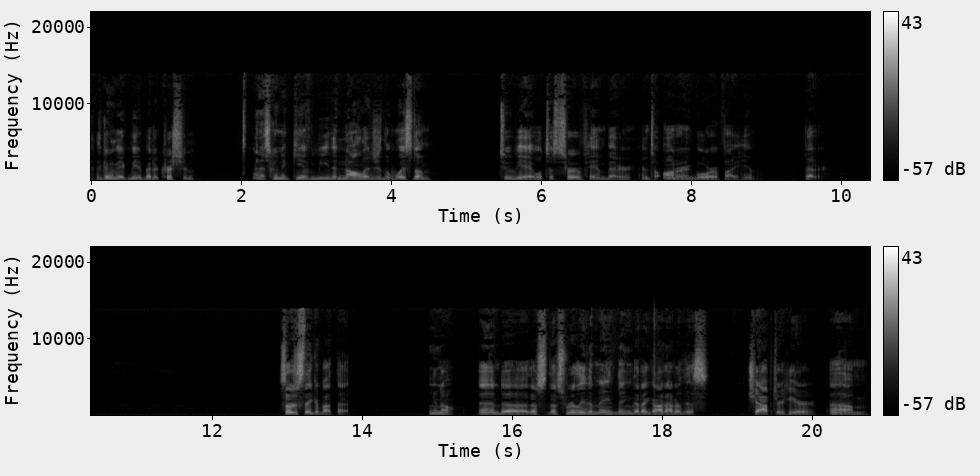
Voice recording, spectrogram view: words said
It's going to make me a better Christian. And it's going to give me the knowledge and the wisdom to be able to serve him better and to honor and glorify him better. So just think about that. You know, and uh, that's that's really the main thing that I got out of this chapter here. Um,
